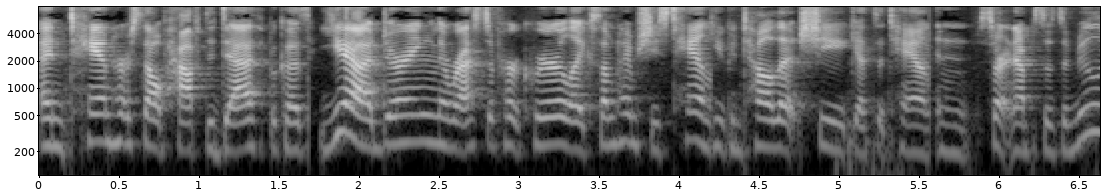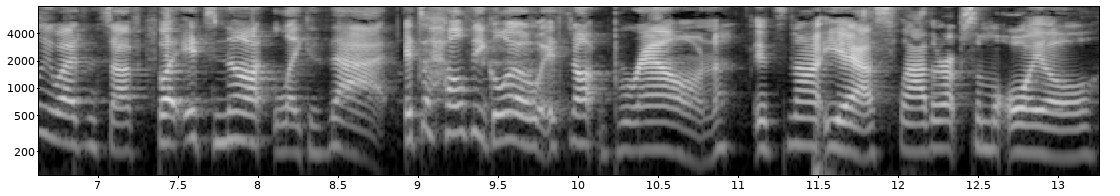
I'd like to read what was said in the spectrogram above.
and tan herself half to death because, yeah, during the rest of her career, like, sometimes she's tan. You can tell that she gets a tan in certain episodes of Newlyweds and stuff, but it's not like that. It's a healthy glow. It's not brown. It's not yeah, slather up some oil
